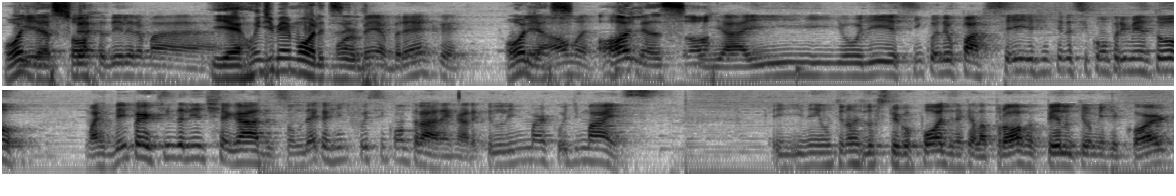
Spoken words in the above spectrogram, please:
Olha a só. bicicleta dele era uma E é ruim de memória dizer. Morbeia branca, Olha, só, olha só. E aí eu olhei assim, quando eu passei, a gente ainda se cumprimentou. Mas bem pertinho da linha de chegada. Onde é que a gente foi se encontrar, né, cara? Aquilo ali me marcou demais. E nenhum de nós dois pegou pódio naquela prova, pelo que eu me recordo.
